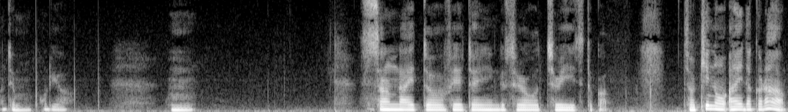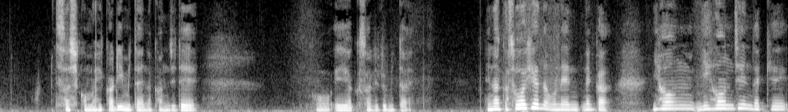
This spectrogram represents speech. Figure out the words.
なんていうの？フォリア。うん。 sunlight filtering through trees とか。そう木の間から差し込む光みたいな感じでこう英訳されるみたい。でなんかそういうのもねなんか日本日本人だけ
